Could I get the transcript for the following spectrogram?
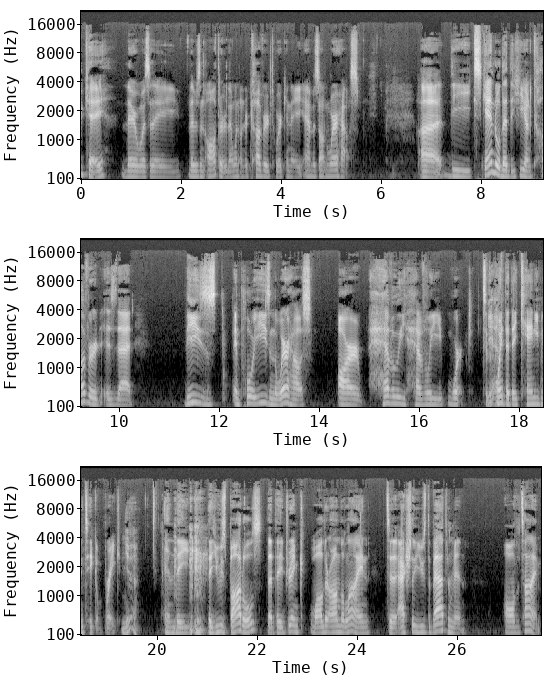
UK there was a there was an author that went undercover to work in a Amazon warehouse. Uh, the scandal that he uncovered is that these employees in the warehouse are heavily, heavily worked to the Yeah. point that they can't even take a break Yeah. and they they use bottles that they drink while they're on the line to actually use the bathroom in all the time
